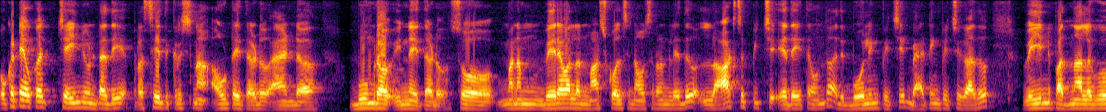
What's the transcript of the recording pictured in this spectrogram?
ఒకటే ఒక చేంజ్ ఉంటుంది. ప్రసిద్ధ్ కృష్ణ అవుట్ అవుతాడు అండ్ బూమ్రావ్ ఇన్ అవుతాడు సో మనం వేరే వాళ్ళని మార్చుకోవాల్సిన అవసరం లేదు. లార్డ్స్ పిచ్ ఏదైతే ఉందో అది బౌలింగ్ పిచ్ బ్యాటింగ్ పిచ్ కాదు. వెయ్యిన్ని పద్నాలుగు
